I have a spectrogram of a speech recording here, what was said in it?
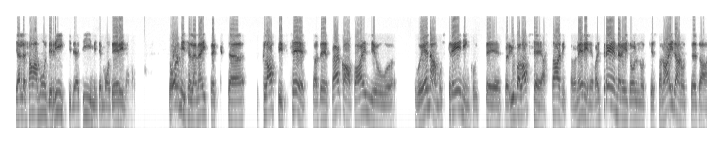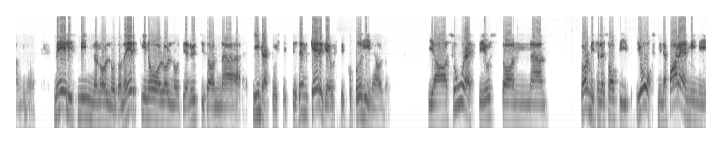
jälle samamoodi riikide ja tiimide moodi erinevad Tormisele näiteks äh, klapib see, et ta teeb väga palju või enamus treeninguid teeb juba lapseeast saadik, tal on erinevaid treenereid olnud, kes on aidanud teda, on Meelis Minn on olnud, on Erki Nool olnud ja nüüd siis on äh, Indrek Tustik ja see on kergejõustiku põhine olnud. ja suuresti just on äh, Tormisele sobib jooksmine paremini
